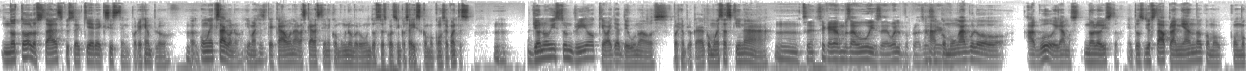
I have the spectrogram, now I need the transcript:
no todos los tiles que usted quiere existen. Por ejemplo, un hexágono. Imagínese que cada una de las caras tiene como un número, un 2, 3, 4, 5, 6, como consecuentes. Yo no he visto un río que vaya de 1 a 2. Por ejemplo, que haga como esa esquina. Mm, sí, sí, que haga como esa U y se devuelva, por así Ajá, como un ángulo agudo, digamos. No lo he visto. Entonces yo estaba planeando como, como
